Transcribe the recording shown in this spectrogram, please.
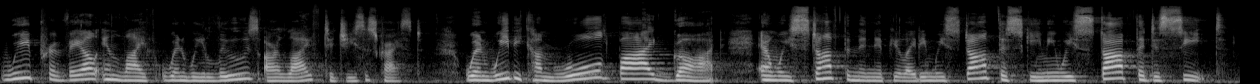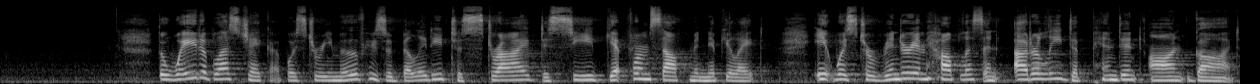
We prevail in life when we lose our life to Jesus Christ. When we become ruled by God and we stop the manipulating, we stop the scheming, we stop the deceit. The way to bless Jacob was to remove his ability to strive, deceive, get for himself, manipulate. It was to render him helpless and utterly dependent on God.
